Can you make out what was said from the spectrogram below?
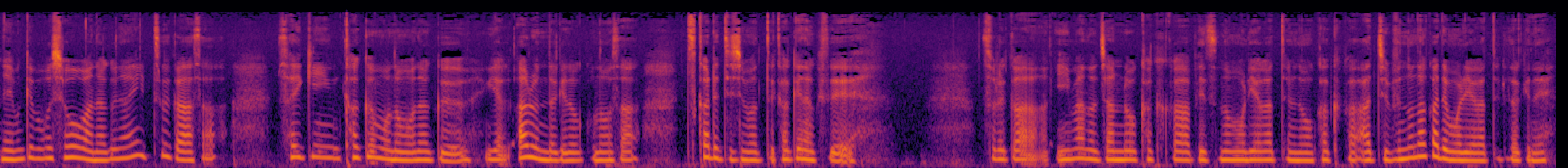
眠気防止法はなくないつうかさ最近書くものもなくいやあるんだけどこのさ疲れてしまって書けなくて。それか今のジャンルを書くか別の盛り上がってるのを書くかあ自分の中で盛り上がってるだけね。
